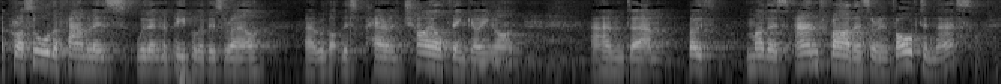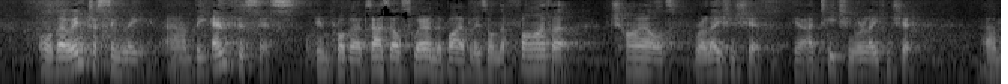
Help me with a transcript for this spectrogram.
across all the families within the people of Israel, uh, we've got this parent child thing going on. And um, both mothers and fathers are involved in that. Although, interestingly, um, the emphasis in Proverbs, as elsewhere in the Bible, is on the father child relationship, a teaching relationship, um,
